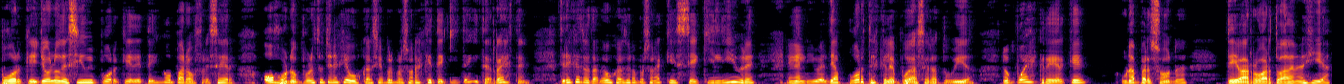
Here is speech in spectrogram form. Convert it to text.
porque yo lo decido y porque le tengo para ofrecer. Ojo, no por esto tienes que buscar siempre personas que te quiten y te resten. Tienes que tratar de buscarte una persona que se equilibre en el nivel de aportes que le pueda hacer a tu vida. No puedes creer que una persona te va a robar toda la energía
